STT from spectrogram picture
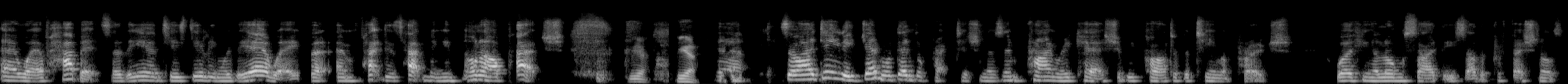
airway of habit. So the ENT is dealing with the airway, but in fact, it's happening in, on our patch. Yeah, yeah. Yeah. So ideally, general dental practitioners in primary care should be part of the team approach, working alongside these other professionals.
